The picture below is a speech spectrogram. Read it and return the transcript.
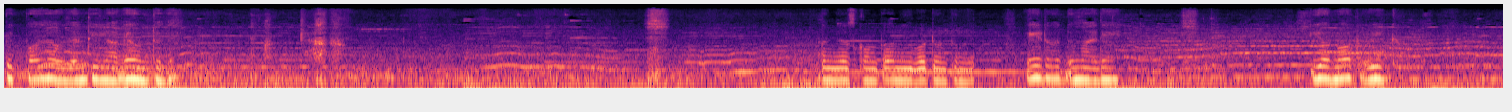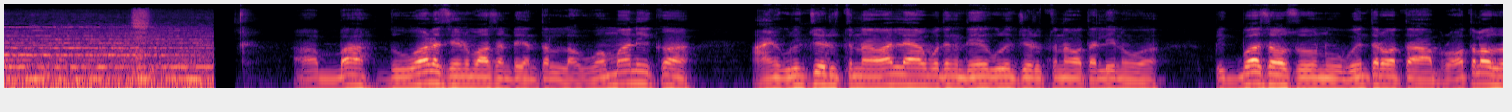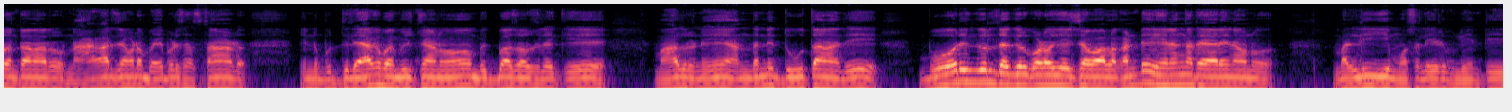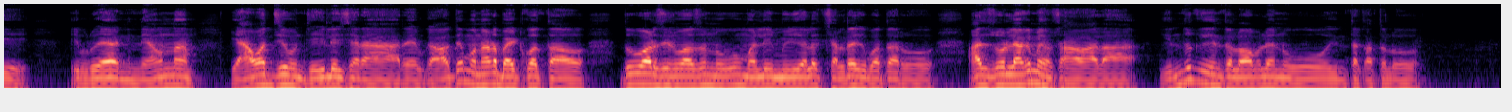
Big boss house అంటే ఇలాగే ఉంటుంది. పని చేసుకుంటావు నీ బట్టి ఉంటుంది. ఏడవద్దు మరి యూఆర్ నాట్ వీక్ అబ్బా దువ్వాడ శ్రీనివాస్ అంటే ఎంత లవ్ అమ్మా నీకు? ఆయన గురించి ఏడుస్తున్నావా? లేకపోతే ఇంక దేని గురించి ఏడుస్తున్నావా తల్లి నువ్వు? బిగ్ బాస్ హౌస్ నువ్వు పోయిన తర్వాత బ్రోతల హౌస్ అంటున్నారు. నాగార్జున కూడా భయపడి వస్తున్నాడు నిన్ను బుద్ధి లేక పంపించాను బిగ్ బాస్ హౌస్లోకి మాధురిని అందరినీ దూతానది. బోరింగుల దగ్గర గొడవ చేసే వాళ్ళకంటే హీనంగా తయారైనావు నువ్వు. మళ్ళీ ఈ ముసలేడుపులు ఏంటి? ఇప్పుడు నిన్నేమన్నా యావజ్జీవం జైలు రేపు కాకపోతే మొన్నాడు బయటకు వస్తావు. దువ్వాడు శ్రీనివాసు నువ్వు మళ్ళీ మీడియాలో చెలరేగిపోతారు. అది చూడలేక మేము చావాలా ఎందుకు ఇంత లోపలే నువ్వు ఇంత కథలు?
